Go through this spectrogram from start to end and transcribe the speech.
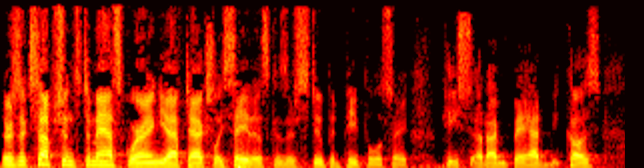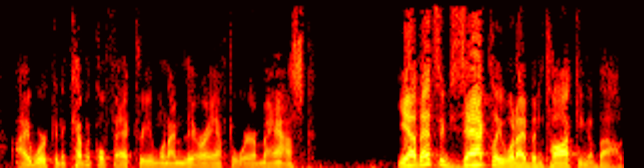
There's exceptions to mask wearing. You have to actually say this because there's stupid people who say, he said I'm bad because I work in a chemical factory and when I'm there I have to wear a mask. Yeah, that's exactly what I've been talking about.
